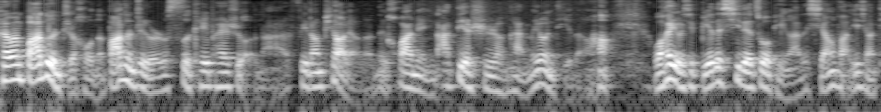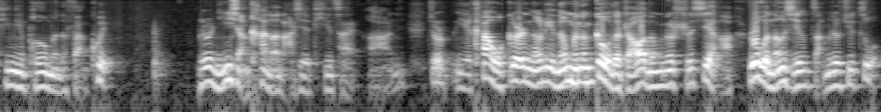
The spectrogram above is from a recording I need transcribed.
拍完巴顿之后呢，巴顿这个是四 K 拍摄，那非常漂亮的那个画面，你拿电视上看没问题的啊。我还有些别的系列作品啊的想法，也想听听朋友们的反馈，就是你想看到哪些题材啊？就是也看我个人能力能不能够得着，能不能实现啊？如果能行，咱们就去做。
